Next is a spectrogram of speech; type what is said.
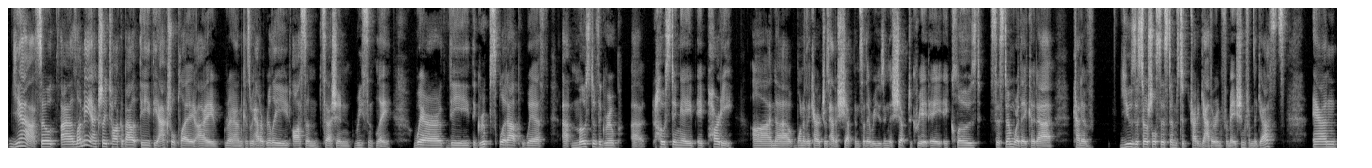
Yeah, so uh, let me actually talk about the the actual play I ran because we had a really awesome session recently where the the group split up with uh, most of the group uh, hosting a a party on uh, one of the characters had a ship and so they were using the ship to create a, a closed system where they could uh, kind of use the social systems to try to gather information from the guests and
